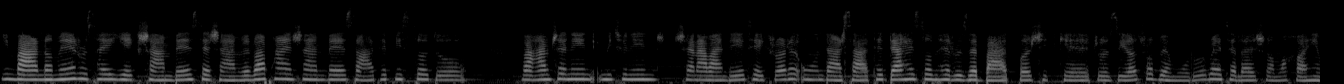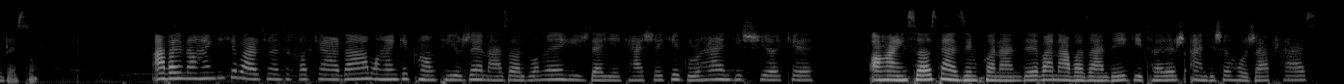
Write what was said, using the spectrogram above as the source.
این برنامه روزهای یک شنبه، سه شنبه و پنج شنبه ساعت 22 و همچنین می‌تونین شنونده تکرار اون در ساعت ده صبح روز بعد باشید که جزئیات رو به مرور به اطلاع شما خواهیم رسون. اولین آهنگی که براتون انتخاب کردم آهنگ Confusion از آلبوم 18181 گروه اندیشیا که آهنگساز تنظیم کننده و نوازنده گیتارش اندیشه حجبر هست.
